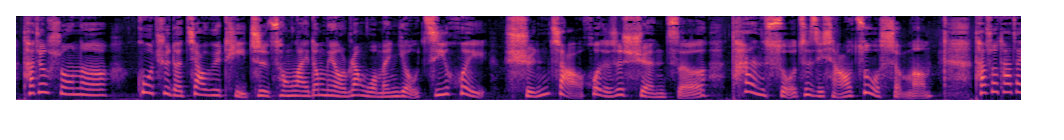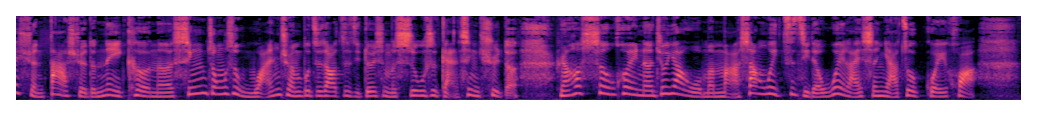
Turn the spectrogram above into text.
他就说呢，过去的教育体制从来都没有让我们有机会寻找或者是选择探索自己想要做什么。他说他在选大学的那一刻呢，心中是完全不知道自己对什么事物是感兴趣的。然后社会呢，就要我们马上为自己的未来生涯做规划，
